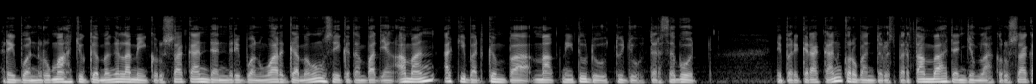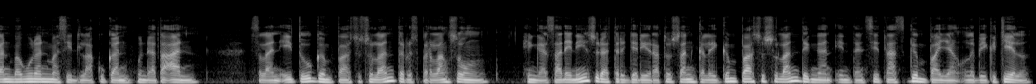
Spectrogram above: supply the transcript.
Ribuan rumah juga mengalami kerusakan dan ribuan warga mengungsi ke tempat yang aman akibat gempa magnitudo 7 tersebut. Diperkirakan korban terus bertambah dan jumlah kerusakan bangunan masih dilakukan pendataan. Selain itu, gempa susulan terus berlangsung. Hingga saat ini sudah terjadi ratusan kali gempa susulan dengan intensitas gempa yang lebih kecil.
